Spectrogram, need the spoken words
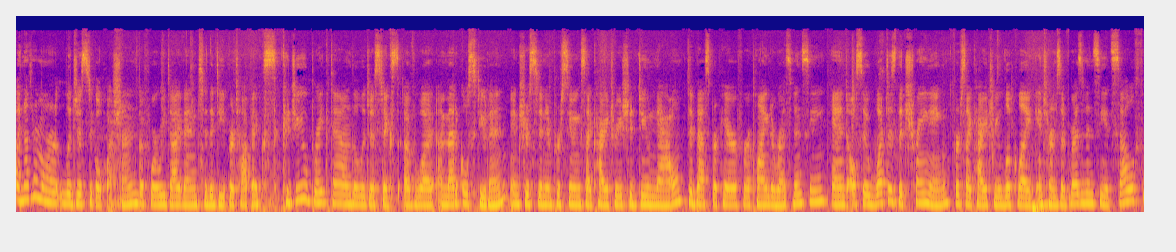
Another more logistical question before we dive into the deeper topics. Could you break down the logistics of what a medical student interested in pursuing psychiatry should do now to best prepare for applying to residency? And also, what does the training for psychiatry look like in terms of residency itself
